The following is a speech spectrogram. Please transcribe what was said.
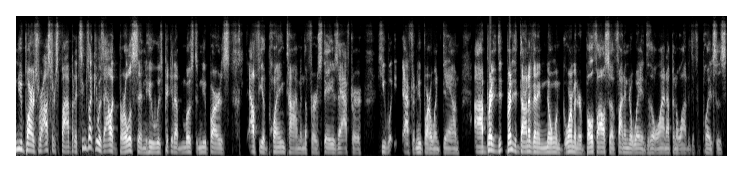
Nootbaar's roster spot, but it seems like it was Alec Burleson who was picking up most of Nootbaar's outfield playing time in the first days after he after Nootbaar went down. Uh, Brendan Donovan and Nolan Gorman are both also finding their way into the lineup in a lot of different places.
